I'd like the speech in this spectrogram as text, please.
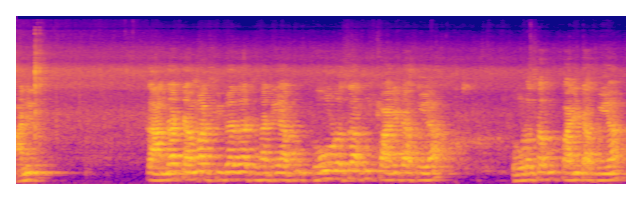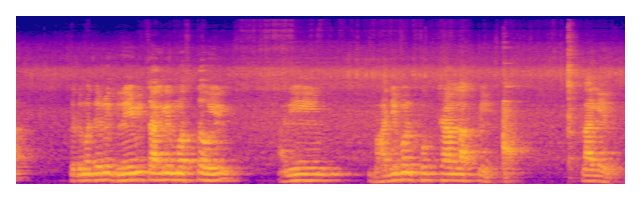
आणि कांदा टमाट शिजायसाठी आपण थोडंसं आपण पाणी टाकूया. थोडंसं आपण पाणी टाकूया. त्याच्यामध्ये ग्रेव्ही चांगली मस्त होईल. आणि भाजी पण खूप छान लागते. लागेल.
